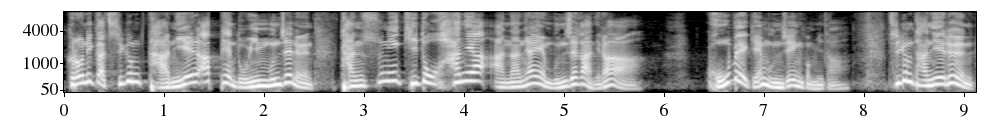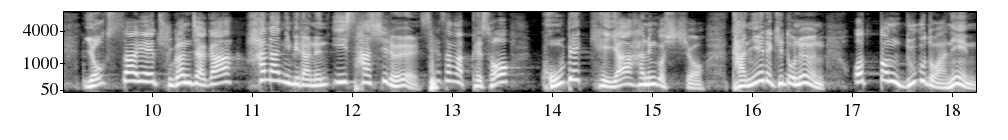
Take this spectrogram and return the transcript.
그러니까 지금 다니엘 앞에 놓인 문제는 단순히 기도하냐 안 하냐의 문제가 아니라 고백의 문제인 겁니다. 지금 다니엘은 역사의 주관자가 하나님이라는 이 사실을 세상 앞에서 고백해야 하는 것이죠. 다니엘의 기도는 어떤 누구도 아닌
